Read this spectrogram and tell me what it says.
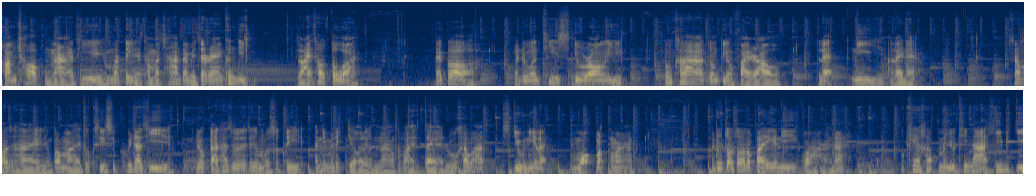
ความชอบของนางที่เมื่อตีในธรรมชาติดาเมจจะแรงขึ้นอีกหลายเท่าตัว แล้วก็มาดูกันที่สกิลรองอีกเพิ่มค่าโจมตีของฝ่ายเรา และนี่อะไรเนี่ยสร้างความเสียหายหนึ่งเป้าหมายทุก 40 วินาที มีโอกาส 50%ที่จะหมดสติ อันนี้ไม่ได้เกี่ยวอะไรกับนางเท่าไหร่ แต่รู้แค่ว่าสกิลนี้แหละเหมาะมาก ๆ ไปดูต่อต่อต่อไปกันดีกว่านะ โอเคครับ มาอยู่ที่หน้าฮิบิกิ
